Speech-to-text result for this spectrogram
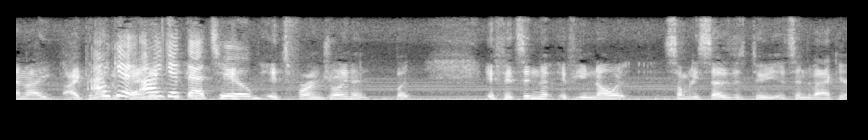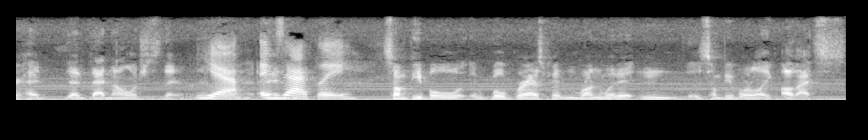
and I, I can I get- I get that it- too. it- it's for enjoyment, but if it's in the if you know it somebody says it to you, it's in the back of your head, that, that knowledge is there. yeah, And exactly. Some people will grasp it and run with it and some people are like, Oh, that's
